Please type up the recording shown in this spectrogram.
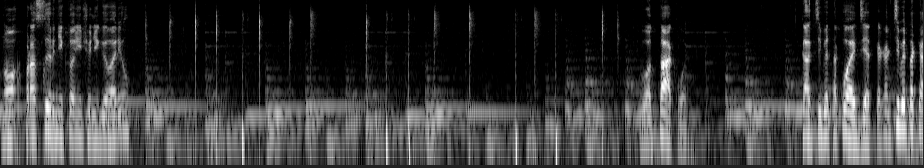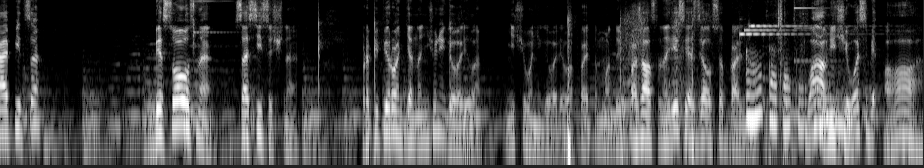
Но про сыр никто ничего не говорил. Вот так вот. Как тебе такое, детка? Как тебе такая пицца? Бессоусная, сосисочная. Про пепперонки она ничего не говорила? Ничего не говорила. Поэтому, пожалуйста, надеюсь, я сделал все правильно. Вау, ничего себе. А,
